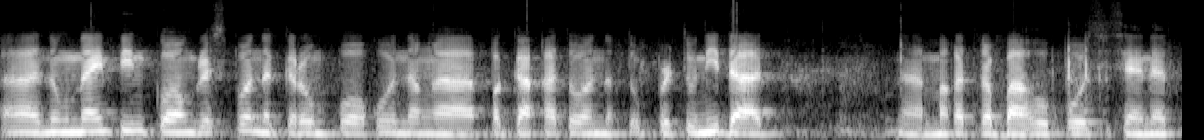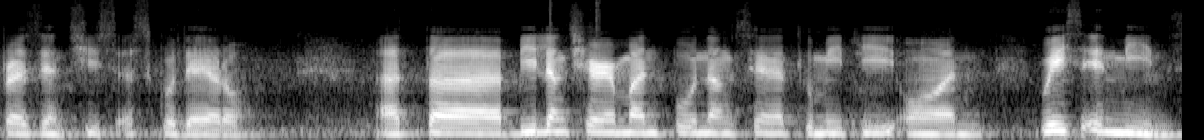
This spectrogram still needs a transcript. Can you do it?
Ah, nung 19 Congress po, nagkaroon po ako ng ah, pagkakataon at oportunidad na makatrabaho po si Senate President Chis Escudero. At ah, bilang chairman po ng Senate Committee on Ways and Means,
